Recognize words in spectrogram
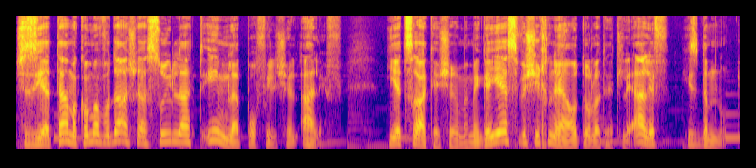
שזיהתה מקום עבודה שעשוי להתאים לפרופיל של א'. היא יצרה קשר עם המגייס ושכנעה אותו לתת לאלף הזדמנות.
